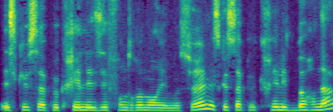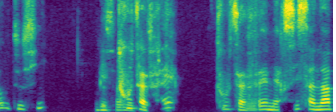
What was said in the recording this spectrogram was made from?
est-ce que ça peut créer les effondrements émotionnels? Est-ce que ça peut créer les burn-out aussi? Mais tout à fait. Tout à fait, merci Sana.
